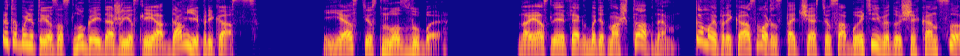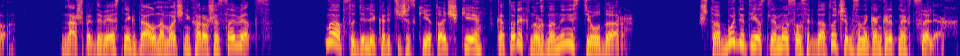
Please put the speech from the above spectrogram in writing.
это будет ее заслугой, даже если я отдам ей приказ». Я стиснула зубы. Но если эффект будет масштабным, то мой приказ может стать частью событий, ведущих к концу. Наш предвестник дал нам очень хороший совет. Мы обсудили критические точки, в которых нужно нанести удар. Что будет, если мы сосредоточимся на конкретных целях?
